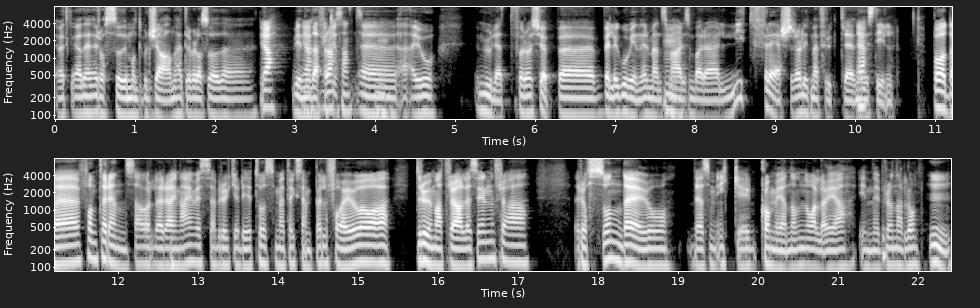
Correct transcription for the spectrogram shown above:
jeg vet ikke, ja, det Rosso di Montepulciano heter det vel også, det Ja, vinet ja, derfra. eh, Mm. er jo mulighet for å kjøpe veldig gode viner, men som Mm. er liksom bare litt freshere og litt mer fruktdrevne Ja. i stilen. Både Fonterenza og Le Ragnai, hvis jeg bruker de to som et eksempel, får jo druematerialet sin fra Rossoen. Det er jo det som ikke kommer gjennom nåløya inn i Brunelloen. Mm.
